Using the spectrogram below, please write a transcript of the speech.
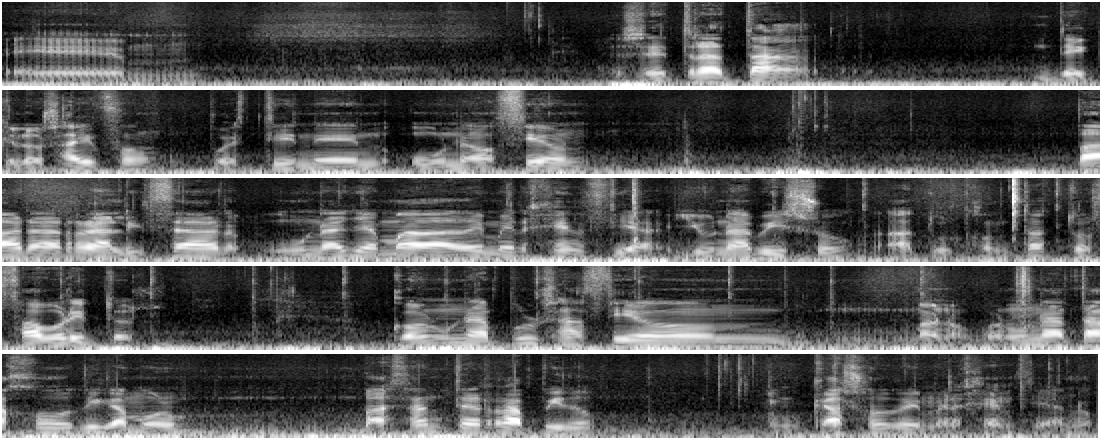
Em, se trata de que los iPhone pues tienen una opción para realizar una llamada de emergencia y un aviso a tus contactos favoritos con una pulsación, bueno, con un atajo, digamos, bastante rápido en caso de emergencia, ¿no?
